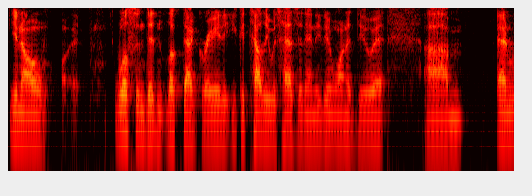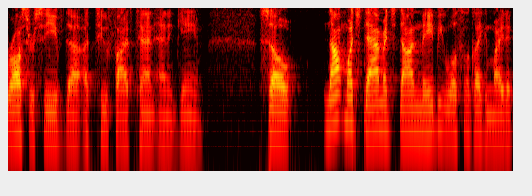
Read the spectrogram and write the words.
you know, Wilson didn't look that great. You could tell he was hesitant; he didn't want to do it. Um, and Ross received a, a two five ten and a game. So not much damage done. Maybe Wilson looked like he might have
